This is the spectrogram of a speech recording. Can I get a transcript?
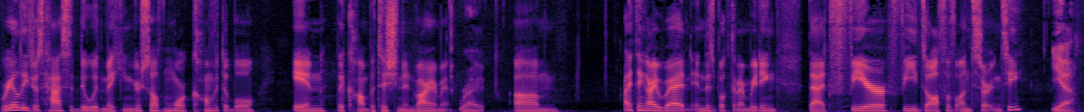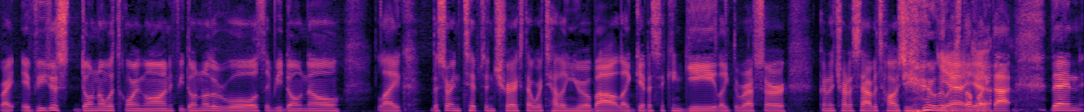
really just has to do with making yourself more comfortable in the competition environment. Right. Um, I think I read in this book that I'm reading that fear feeds off of uncertainty Yeah. right? If you just don't know what's going on, if you don't know the rules, if you don't know like the certain tips and tricks that we're telling you about, like get a second gi, like the refs are gonna try to sabotage you, Yeah, stuff yeah. like that, then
